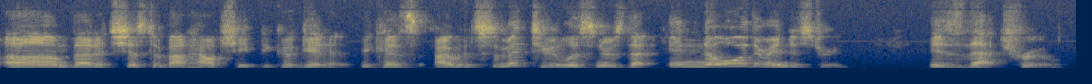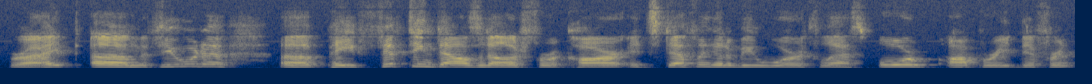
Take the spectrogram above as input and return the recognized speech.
um, that it's just about how cheap you could get it. Because I would submit to your listeners that in no other industry is that true, right? Um, if you were to uh, pay $15,000 for a car, it's definitely going to be worth less or operate different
